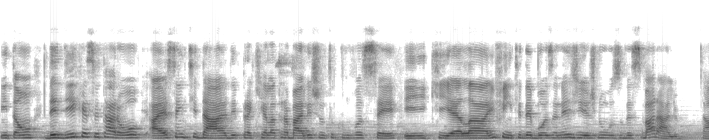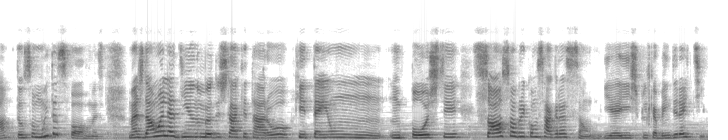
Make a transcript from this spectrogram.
então dedique esse tarô a essa entidade para que ela trabalhe junto com você e que ela, enfim, te dê boas energias no uso desse baralho tá? Então são muitas formas. Mas dá uma olhadinha no meu destaque tarô que tem um, um post só sobre consagração. E aí explica bem direitinho.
